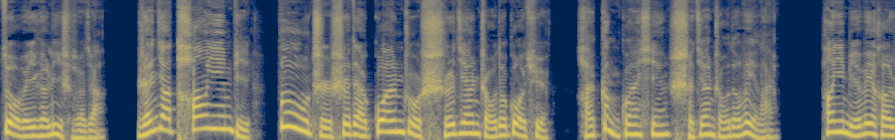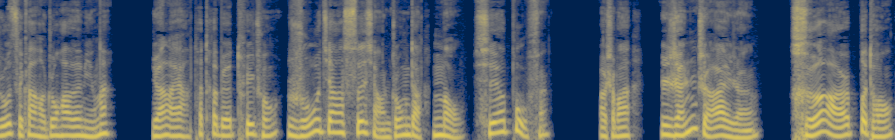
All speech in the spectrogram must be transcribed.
作为一个历史学家，人家汤因比不只是在关注时间轴的过去，还更关心时间轴的未来。汤因比为何如此看好中华文明呢？原来啊，他特别推崇儒家思想中的某些部分，啊，什么仁者爱人，和而不同，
